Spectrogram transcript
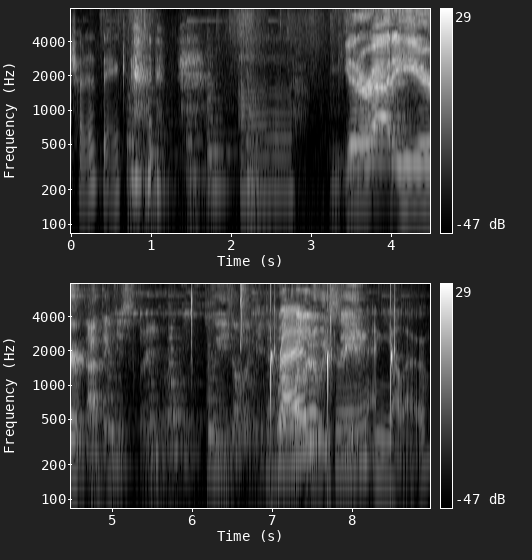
trying to think. uh, Get her out of here. I think it's three, bro. Please don't let me down. red, green, and yellow.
